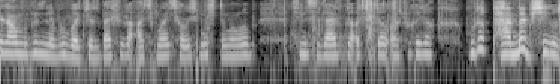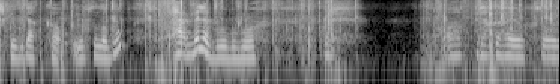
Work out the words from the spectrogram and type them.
Selam bugün lavabo açıyoruz. Ben şurada açmaya çalışmıştım ama şimdi sizlerle açacağız. Çok heyecan. Burada pembe bir şey gözüküyor. Bir dakika. Yoksa lavabo. Pembe lavabo bu mu? Aa, bir dakika hayır sonra.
